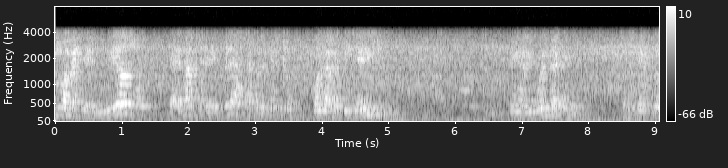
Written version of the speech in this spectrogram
sumamente numeroso, que además se desplaza, por ejemplo, con la artillería. Tengan en cuenta que, por ejemplo,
